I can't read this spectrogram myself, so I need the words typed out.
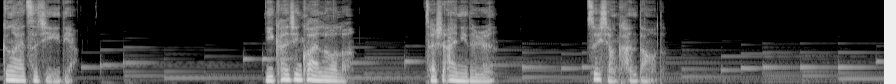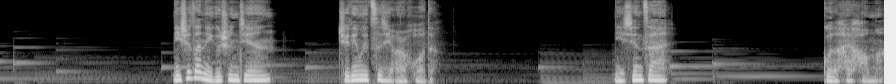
更爱自己一点。你开心快乐了，才是爱你的人最想看到的。你是在哪个瞬间决定为自己而活的？你现在过得还好吗？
